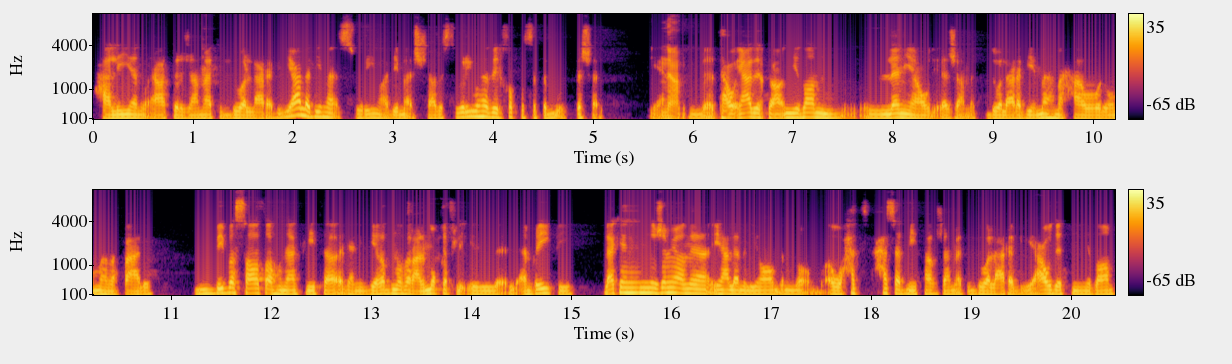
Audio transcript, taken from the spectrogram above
حاليا وإعادة جامعات الدول العربية على دماء السوريين ودماء الشعب السوري وهذه الخطه ستبوء الفشل يعني نعم. اعاده النظام لن يعود إلى جامعة الدول العربية مهما حاولوا ومهما فعلوا ببساطة هناك مثال يعني بغض النظر عن الموقف الأمريكي لكن جميعنا يعلم اليوم إنه أو حسب ميثاق جامعة الدول العربية عودة النظام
